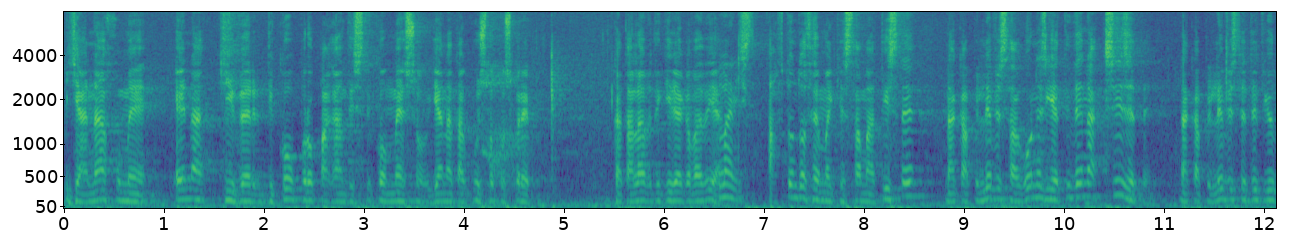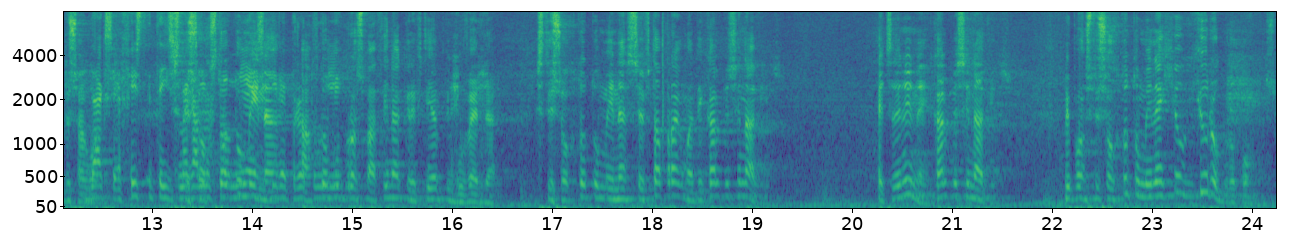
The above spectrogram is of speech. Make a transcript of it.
για να έχουμε ένα κυβερνητικό προπαγανδιστικό μέσο για να τα ακούσετε όπως πρέπει. Καταλάβετε κυρία Καβαδία. Μάλιστα. Αυτό είναι το θέμα και σταματήστε να καπηλεύεστε αγώνες γιατί δεν αξίζετε να καπηλεύεστε τέτοιου είδους αγώνες. Εντάξει, αφήστε τις μεγαλοστομίες κύριε Πρωτούλη. Αυτό που προσπαθεί να κρυφτεί από την κουβέντα. Στις 8 του μήνα, σε 7 πράγματι, οι κάλπες είναι άδειες. Έτσι δεν είναι, οι κάλπες είναι άδειες. Λοιπόν, στις 8 του μήνα έχει ο Eurogroup όμως.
